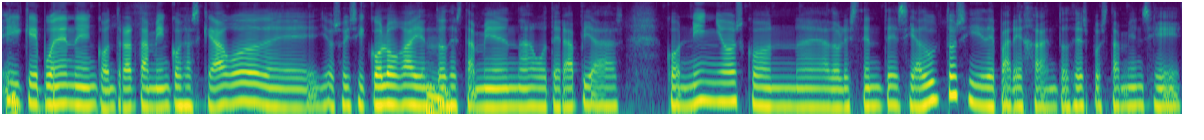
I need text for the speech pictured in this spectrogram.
y que pueden encontrar también cosas que hago. de- yo soy psicóloga y Mm. entonces también hago terapias con niños, con eh, adolescentes y adultos y de pareja. Entonces, pues también si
